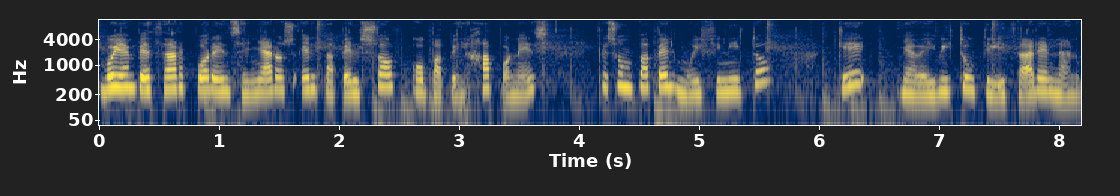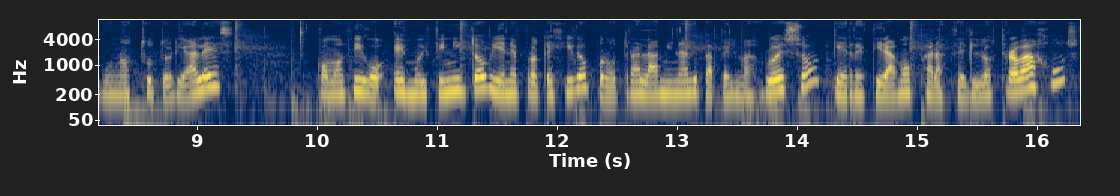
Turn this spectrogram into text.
Voy a empezar por enseñaros el papel soft o papel japonés, que es un papel muy finito que me habéis visto utilizar en algunos tutoriales como os digo, es muy finito, viene protegido por otra lámina de papel más grueso que retiramos para hacer los trabajos.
